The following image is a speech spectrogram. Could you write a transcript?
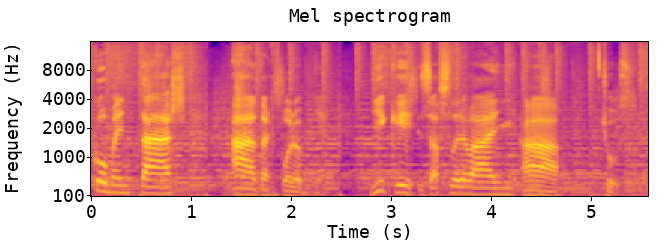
komentář a tak podobně. Díky za sledování a čus.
